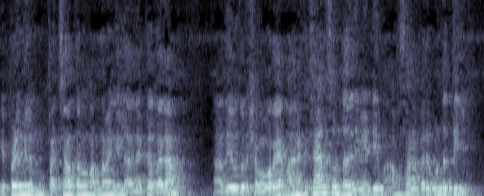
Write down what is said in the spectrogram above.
എപ്പോഴെങ്കിലും പശ്ചാത്തലം വരണമെങ്കിൽ അതിനൊക്കെ വരാം. ദൈവത്തോട് ക്ഷമ പറയാം. അതിനൊക്കെ ചാൻസ് ഉണ്ട്. അതിനു വേണ്ടി അവസാനം വരെ കൊണ്ടെത്തിക്കും.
